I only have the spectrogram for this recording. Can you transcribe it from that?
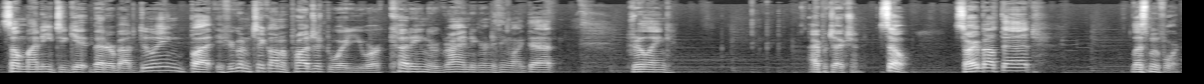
something I need to get better about doing. But if you're going to take on a project where you are cutting or grinding or anything like that, drilling, eye protection. So, sorry about that. Let's move forward.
